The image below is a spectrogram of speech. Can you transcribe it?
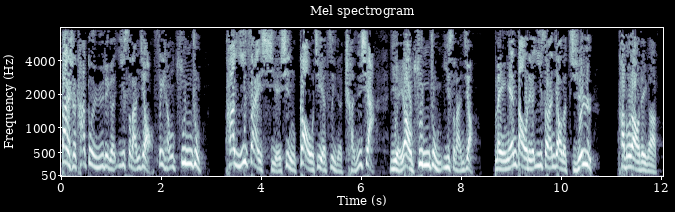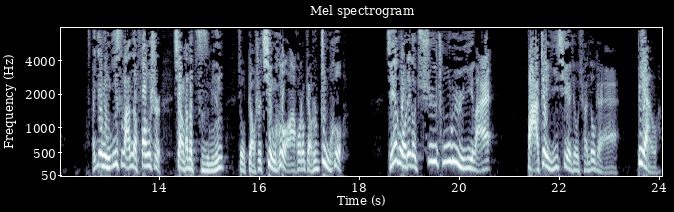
但是他对于这个伊斯兰教非常尊重。他一再写信告诫自己的臣下，也要尊重伊斯兰教。每年到这个伊斯兰教的节日，他都要这个要用伊斯兰的方式向他的子民就表示庆贺啊，或者表示祝贺。结果这个屈出律一来，把这一切就全都给变了。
